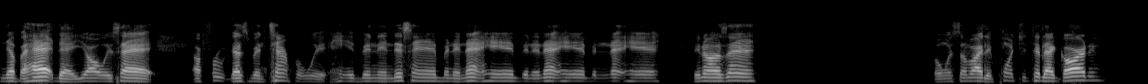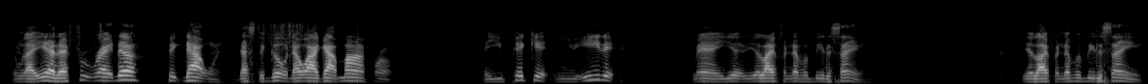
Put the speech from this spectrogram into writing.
Never had that. You always had a fruit that's been tampered with. It been in this hand, been in that hand, been in that hand, been in that hand. You know what I'm saying? But when somebody points you to that garden, I'm like, yeah, that fruit right there, pick that one. That's the good. That's where I got mine from. And you pick it and you eat it, man, your your life will never be the same. Your life will never be the same.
